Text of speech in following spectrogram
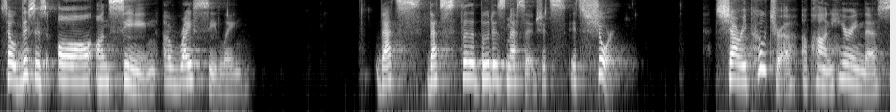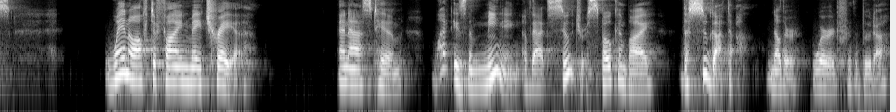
So this is all on seeing a rice seedling. That's, that's the Buddha's message. It's, it's short. Shariputra, upon hearing this, went off to find Maitreya and asked him, What is the meaning of that sutra spoken by the Sugata, another word for the Buddha,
